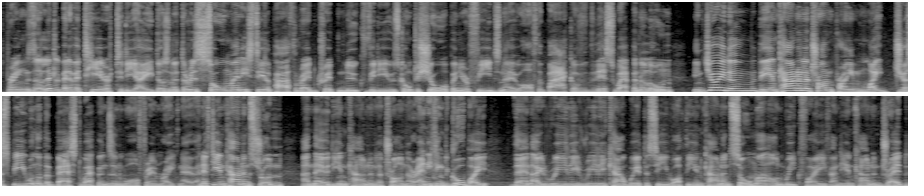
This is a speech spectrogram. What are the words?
brings a little bit of a tear to the eye, doesn't it? There is so many Steel Path Red Crit Nuke videos going to show up in your feeds now off the back of this weapon alone. Enjoy them! The Incarnon Latron Prime might just be one of the best weapons in Warframe right now. And if the Incarnon Strun and now the Incarnon Latron are anything to go by, then I really, really can't wait to see what the Incarnon Soma on week 5 and the Incarnon Dread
